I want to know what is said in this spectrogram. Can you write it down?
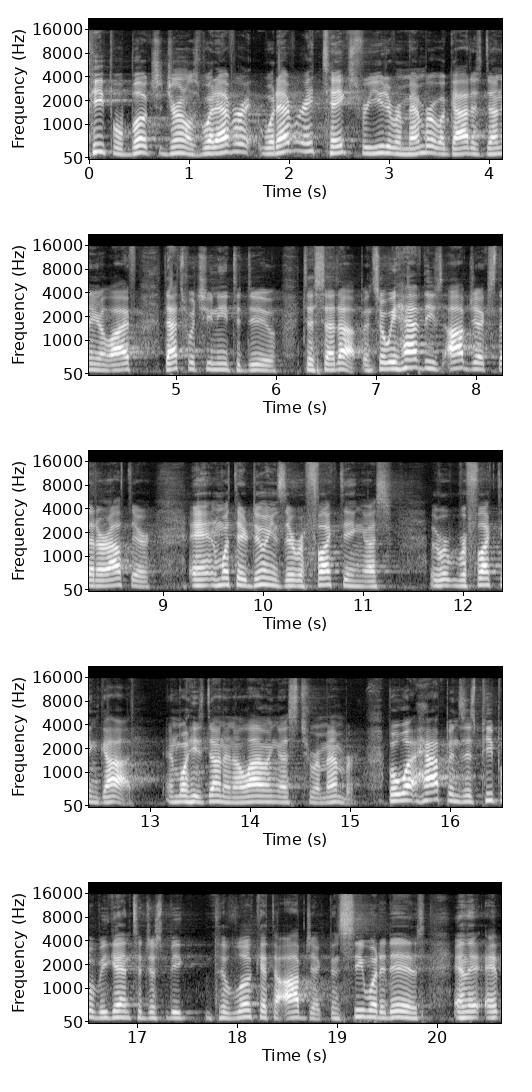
people, books, journals, whatever, whatever it takes for you to remember what God has done in your life, that's what you need to do to set up. And so we have these objects that are out there, and what they're doing is they're reflecting us, reflecting God and what He's done and allowing us to remember. But what happens is people begin to just be to look at the object and see what it is, and it, it,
